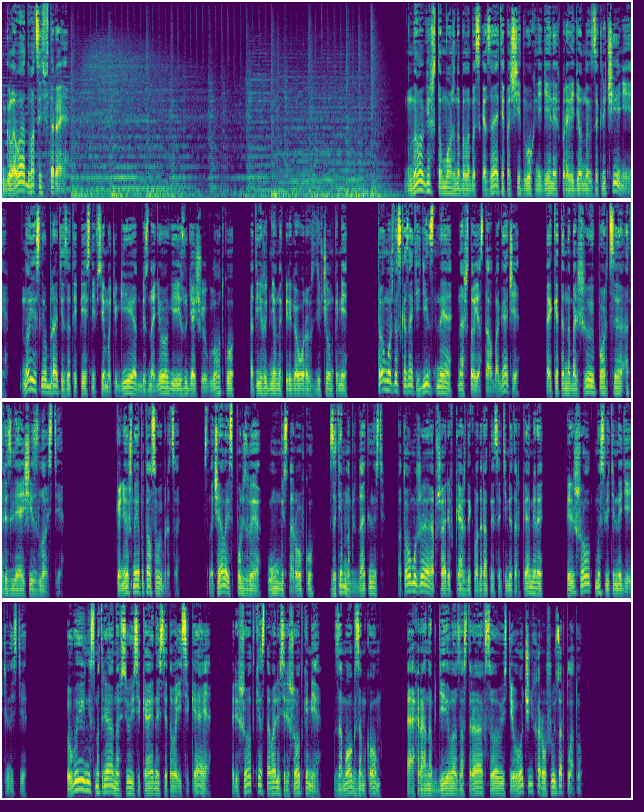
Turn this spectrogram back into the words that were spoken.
Глава 22. Много что можно было бы сказать о почти двух неделях, проведенных в заключении, но если убрать из этой песни все матюги от безнадёги и зудящую глотку от ежедневных переговоров с девчонками, то можно сказать единственное, на что я стал богаче, так это на большую порцию отрезвляющей злости. Конечно, я пытался выбраться. Сначала используя ум и сноровку, затем наблюдательность, потом уже, обшарив каждый квадратный сантиметр камеры, перешел к мыслительной деятельности. Увы, несмотря на всю иссякайность этого иссякая, решетки оставались решетками, замок замком, а охрана бдила за страх, совесть и очень хорошую зарплату.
